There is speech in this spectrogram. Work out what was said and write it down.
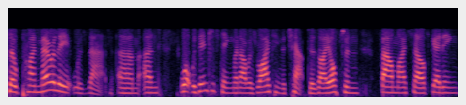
So primarily it was that. Um, and what was interesting when I was writing the chapters, I often found myself getting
